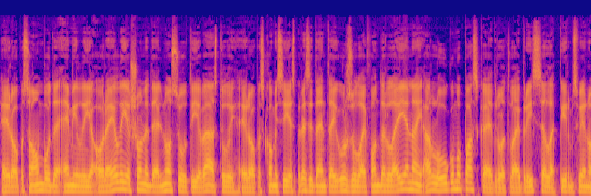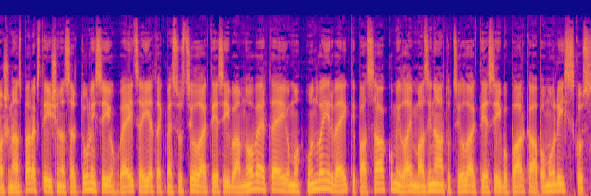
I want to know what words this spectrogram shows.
Eiropas ombude Emīlija Orēlija šonedēļ nosūtīja vēstuli Eiropas komisijas prezidentei Urzulai Fonderlejenai ar lūgumu paskaidrot, vai Brisele pirms vienošanās parakstīšanas ar Tunisiju veica ietekmes uz cilvēku cilvēktiesībām novērtējumu un vai ir veikti pasākumi, lai mazinātu cilvēktiesību pārkāpumu riskus.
